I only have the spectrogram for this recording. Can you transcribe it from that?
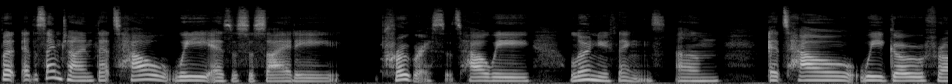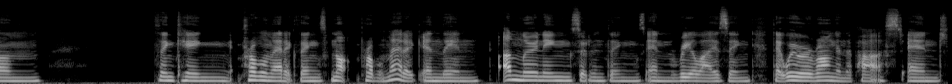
But at the same time, that's how we as a society progress. It's how we learn new things. Um, it's how we go from thinking problematic things not problematic and then unlearning certain things and realizing that we were wrong in the past and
